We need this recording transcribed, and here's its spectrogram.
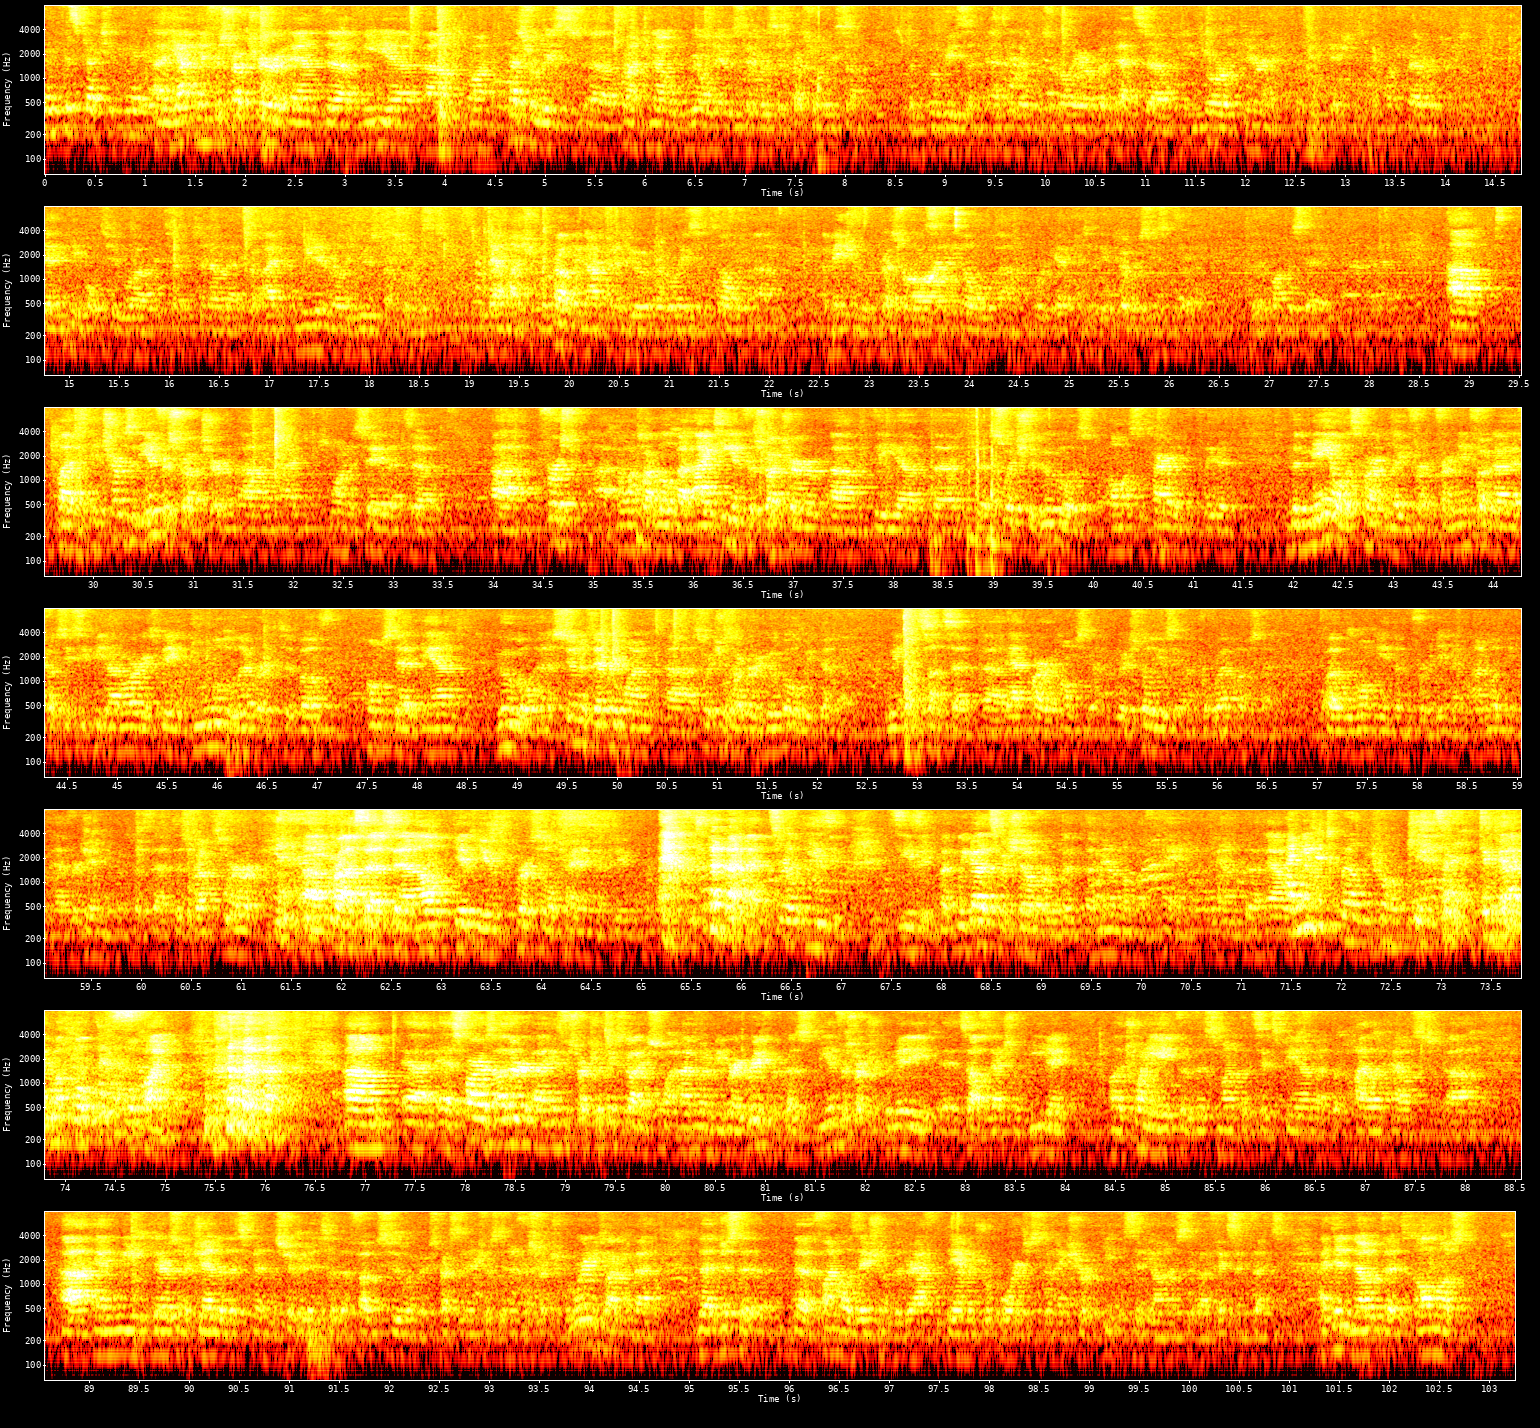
Infrastructure Committee. Uh, Yeah, infrastructure and uh, media, um, on press release uh, front, no real news. There was a press release on the movies and and that was earlier, but that's, uh, your internet communications much better in getting people to, uh, to to know that. So I, we didn't really use press releases that much. We're probably not going to do a release until, um, a major press release until um, we're getting into the October season for the for the Columbus Day. uh, uh, But in terms of the infrastructure, um, I just wanted to say that, uh, uh, first, I want to talk a little about IT infrastructure. Um, The, uh, the the switch to Google is almost entirely completed. The mail is currently, from from info.foccp.org, is being dual delivered to both Homestead and Google. And as soon as everyone uh, switches over to Google, we can, we can sunset uh, that part of Homestead. We're still using them for web hosting but we won't need them for email. I'm looking at Virginia because that disrupts her uh, process, and I'll give you personal training if you. It's real easy, it's easy, but we got it switched over with a minimum of pain, and uh, now. I need a 12-year-old kid. Okay, well, we'll, we'll find it. Um, uh, As far as other uh, infrastructure things go, I just want, I'm going to be very brief because the infrastructure committee itself is actually meeting on the 28th of this month at 6 PM at the Pilot House. Uh, uh, And we, there's an agenda that's been distributed to the folks who have expressed an interest in infrastructure. But we're going to be talking about the, just the, the finalization of the draft damage report, just to make sure, keep the city honest about fixing things. I did note that almost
